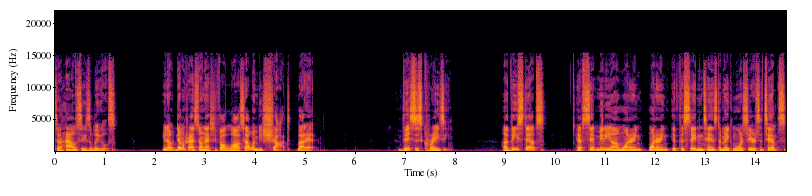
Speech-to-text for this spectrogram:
to house these illegals. You know, Democrats don't actually follow law, so I wouldn't be shocked by that. This is crazy. Uh, these steps have sent many on wondering wondering if the state intends to make more serious attempts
